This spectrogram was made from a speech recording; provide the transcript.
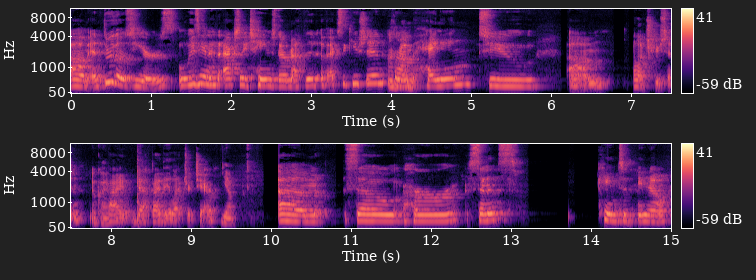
Um, and through those years, Louisiana had actually changed their method of execution Mm-hmm. from hanging to um, electrocution Okay. by death by the electric chair. Yep. Um, so her sentence came to, you know,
